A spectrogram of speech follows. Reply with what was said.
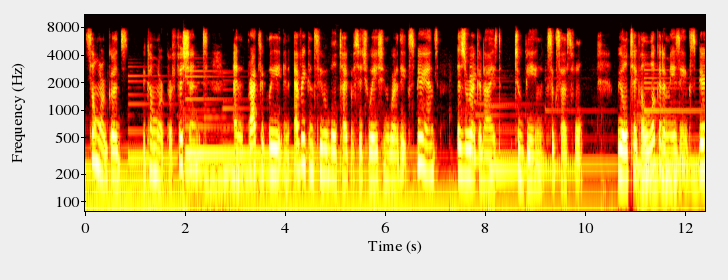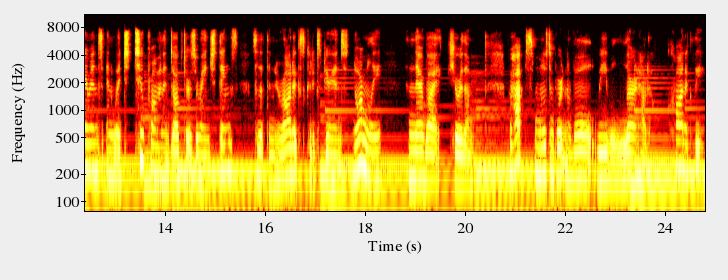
sell more goods, become more proficient, and practically in every conceivable type of situation where the experience is recognized to being successful. We will take a look at amazing experiments in which two prominent doctors arranged things so that the neurotics could experience normally and thereby cure them. Perhaps most important of all, we will learn how to chronically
